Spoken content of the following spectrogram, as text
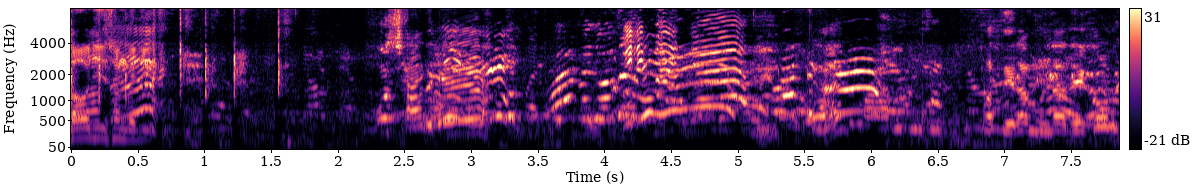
ਲਓ ਜੀ ਸੰਗਤ ਜੀ। ਉਹ ਛੱਡ ਗਏ। ਉਹ ਤੇਰਾ ਮੁੰਡਾ ਦੇਖੋ। ਹੁਣ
